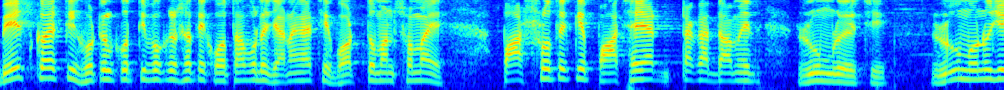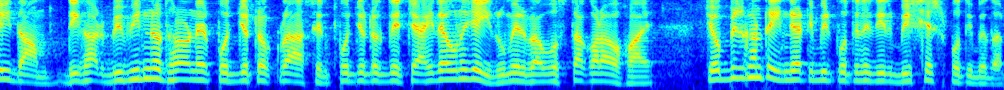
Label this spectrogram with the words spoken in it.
বেশ কয়েকটি হোটেল কর্তৃপক্ষের সাথে কথা বলে জানা গেছে, বর্তমান সময়ে পাঁচশো থেকে পাঁচ হাজার টাকা দামের রুম রয়েছে। রুম অনুযায়ী দাম। দীঘার বিভিন্ন ধরনের পর্যটকরা আসেন। পর্যটকদের চাহিদা অনুযায়ী রুমের ব্যবস্থা করাও হয়। চব্বিশ ঘণ্টা ইন্ডিয়া টিভির প্রতিনিধির বিশেষ প্রতিবেদন।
